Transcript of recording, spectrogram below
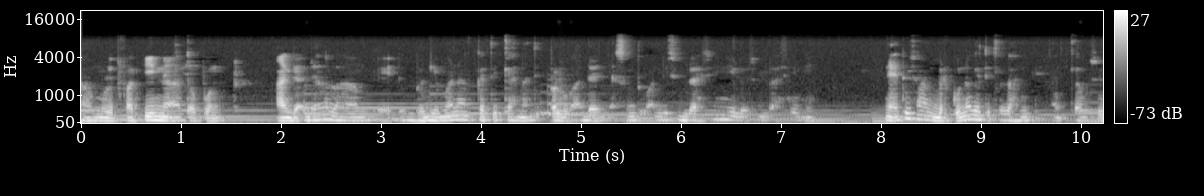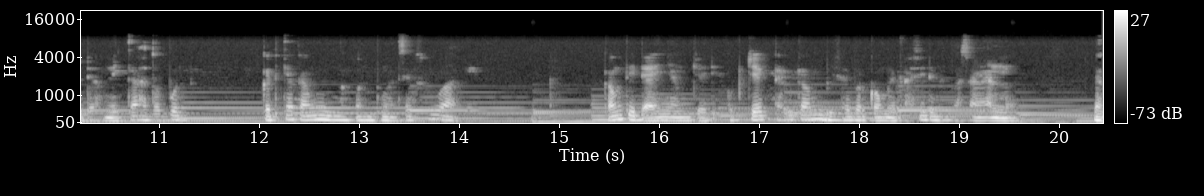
uh, mulut vagina ataupun agak dalam yaitu bagaimana ketika nanti perlu adanya sentuhan di sebelah sini loh sebelah sini? Nah itu sangat berguna ketika kamu sudah menikah ataupun ketika kamu melakukan hubungan seksual kamu tidak hanya menjadi objek tapi kamu bisa berkomunikasi dengan pasanganmu. Nah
